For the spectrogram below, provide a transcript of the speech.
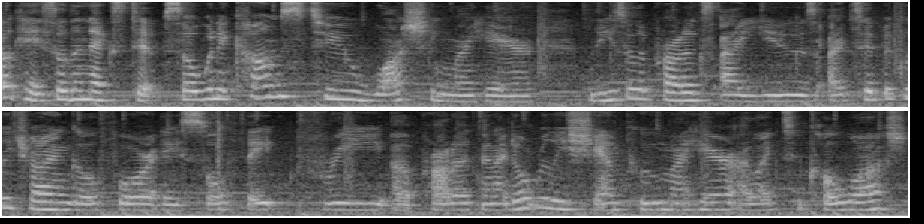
Okay so the next tip. So when it comes to washing my hair these are the products I use. I typically try and go for a sulfate free uh, product and I don't really shampoo my hair. I like to co-wash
